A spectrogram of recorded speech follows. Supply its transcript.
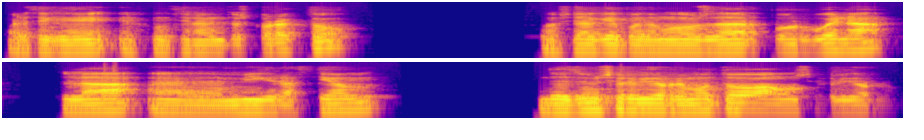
Parece que el funcionamiento es correcto, o sea que podemos dar por buena la eh, migración desde un servidor remoto a un servidor local.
